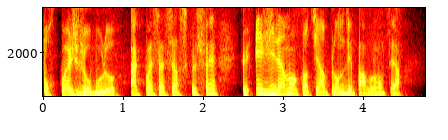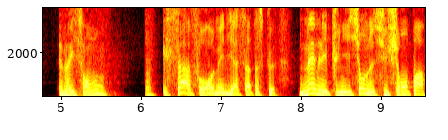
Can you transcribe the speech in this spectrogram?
pourquoi je vais au boulot, à quoi ça sert ce que je fais, que évidemment, quand il y a un plan de départ volontaire, eh ben, ils s'en vont. Mmh. Et ça, il faut remédier à ça, parce que même les punitions ne suffiront pas.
